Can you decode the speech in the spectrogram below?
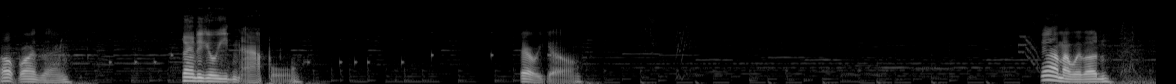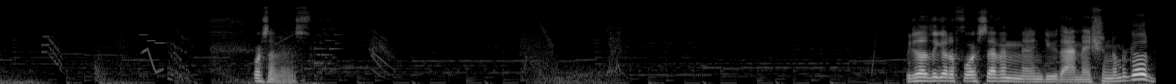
oh, right then. Trying to go eat an apple. There we go. Get out of my way, bud. Of course I missed. We just have to go to floor 7 and do that mission, and we're good.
